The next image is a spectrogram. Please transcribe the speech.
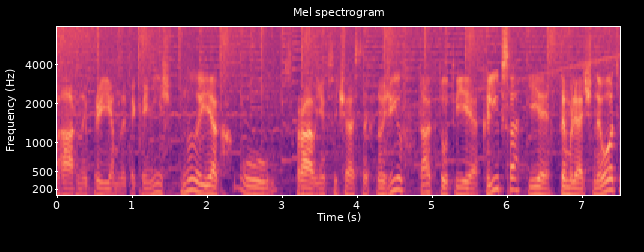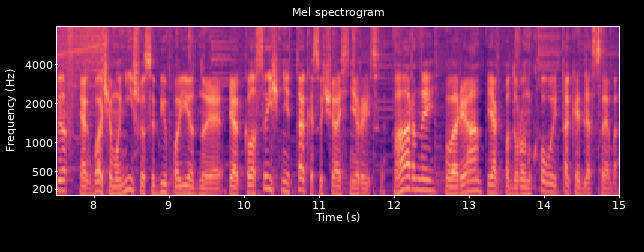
Гарний, приємний такий ніж. Ну і як у справжніх сучасних ножів, так тут є кліпса, є темлячний отвір. Як бачимо, ніж у собі поєднує як класичні, так і сучасні риси. Гарний варіант, як подарунковий, так і для себе.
